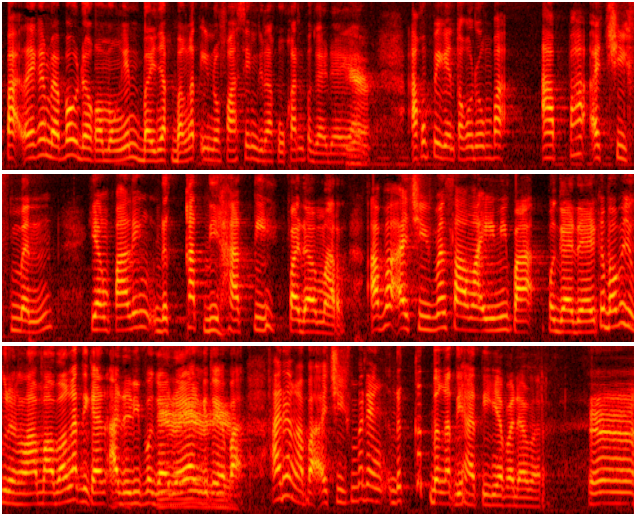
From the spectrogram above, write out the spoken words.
Pak, tadi kan Bapak udah ngomongin banyak banget inovasi yang dilakukan pegadaian. Iya. Aku pengen tahu dong Pak, apa achievement yang paling dekat di hati Pak Damar? Apa achievement selama ini Pak pegadaian? Kan Bapak juga udah lama banget nih kan ada di pegadaian Iya, iya, gitu ya iya. Pak. Ada nggak Pak achievement yang deket banget di hatinya Pak Damar? Eh,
